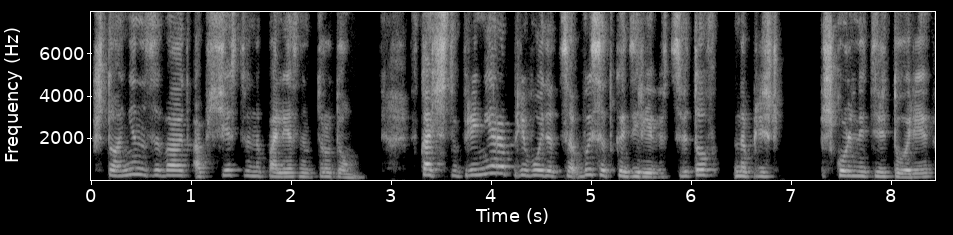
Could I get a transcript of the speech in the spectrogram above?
что они называют общественно полезным трудом. В качестве примера приводятся высадка деревьев, цветов на школьной территории,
